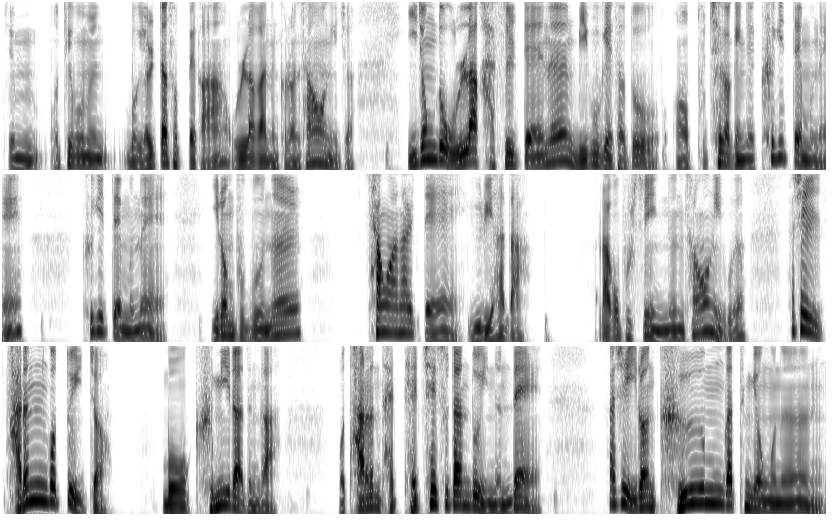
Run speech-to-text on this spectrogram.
지금 어떻게 보면 뭐 15배가 올라가는 그런 상황이죠. 이 정도 올라갔을 때는 미국에서도 어, 부채가 굉장히 크기 때문에 크기 때문에 이런 부분을 상환할 때 유리하다라고 볼 수 있는 상황이고요. 사실 다른 것도 있죠. 뭐 금이라든가 뭐 다른 대, 대체 수단도 있는데 사실 이런 금 같은 경우는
